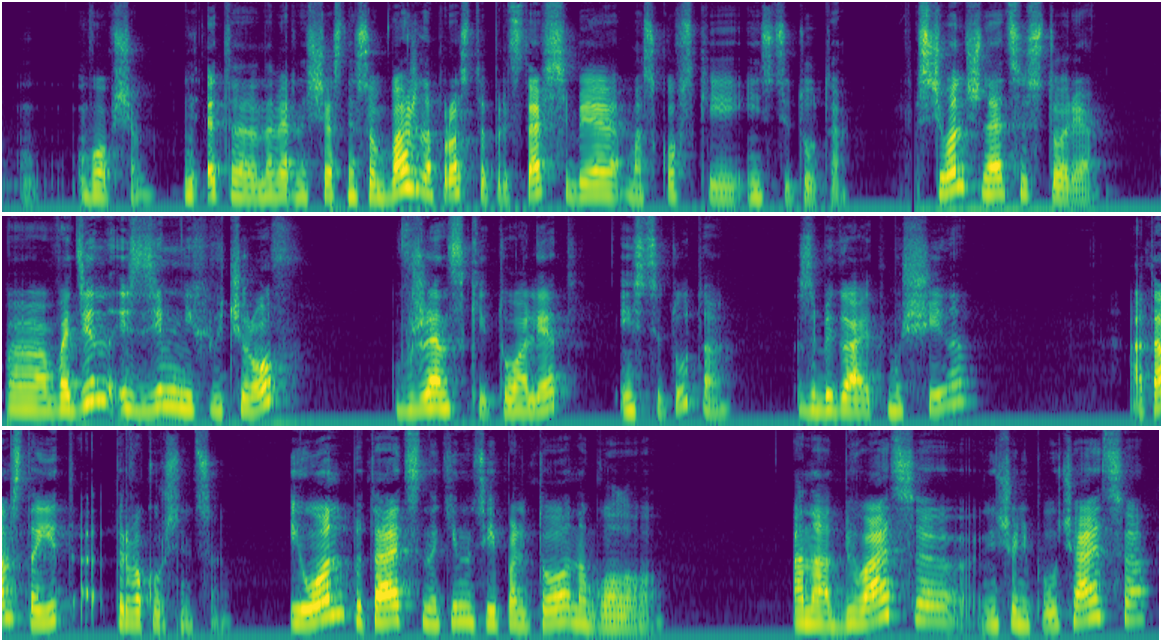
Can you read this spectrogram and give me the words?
в общем, это, наверное, сейчас не особо важно, просто представь себе московские институты. С чего начинается история? Э, в один из зимних вечеров в женский туалет института забегает мужчина, а там стоит первокурсница. И он пытается накинуть ей пальто на голову. Она отбивается, ничего не получается.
